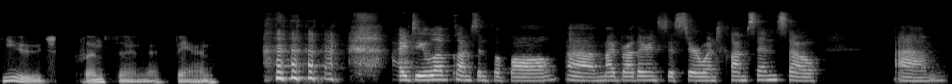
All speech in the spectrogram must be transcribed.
huge Clemson fan. I do love Clemson football. Um, my brother and sister went to Clemson, so um,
